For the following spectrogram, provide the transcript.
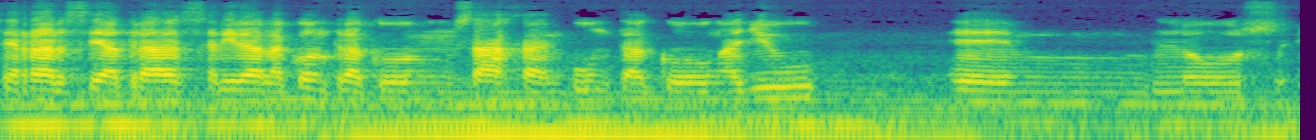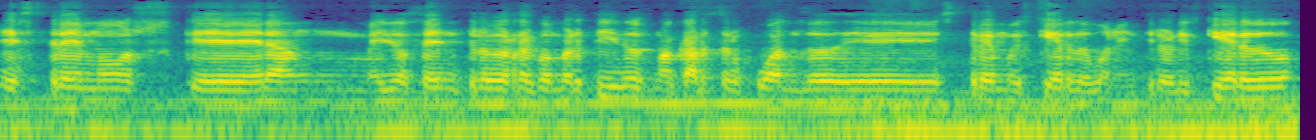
cerrarse atrás, salir a la contra con Saja en punta con Ayu. los extremos que eran medio centro reconvertidos, MacArthur jugando de extremo izquierdo, bueno, interior izquierdo.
